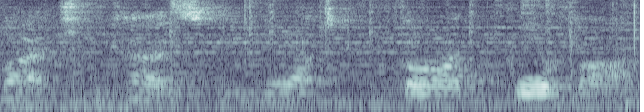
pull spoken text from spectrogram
much because we want God glorified.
